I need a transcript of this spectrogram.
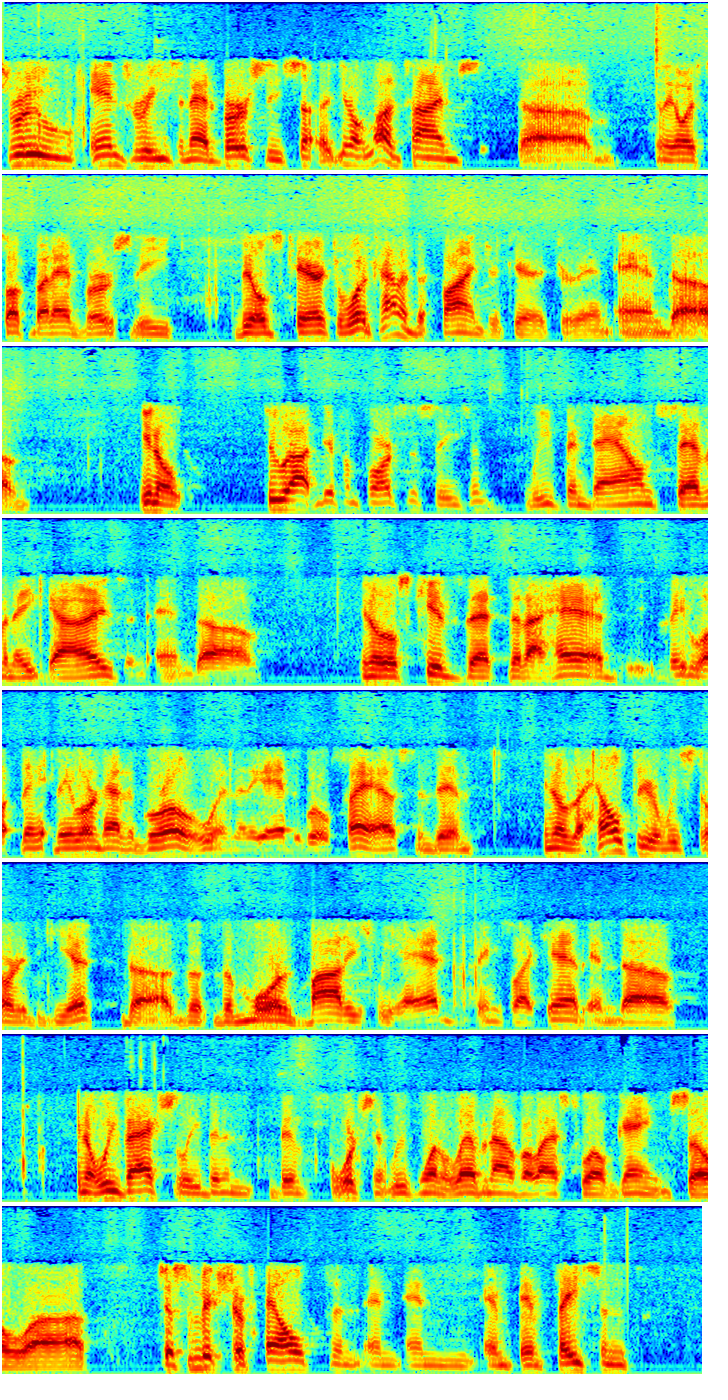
through injuries and adversity, so, you know, a lot of times um, they always talk about adversity builds character. What kind of defines your character? And and um, you know, throughout different parts of the season, we've been down seven, eight guys, and and uh, you know those kids that that I had, they they they learned how to grow, and they had to grow fast, and then you know, the healthier we started to get, the the, the more bodies we had, things like that. And uh, you know, we've actually been been fortunate. We've won 11 out of our last 12 games. So uh, just a mixture of health and and, and and and facing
